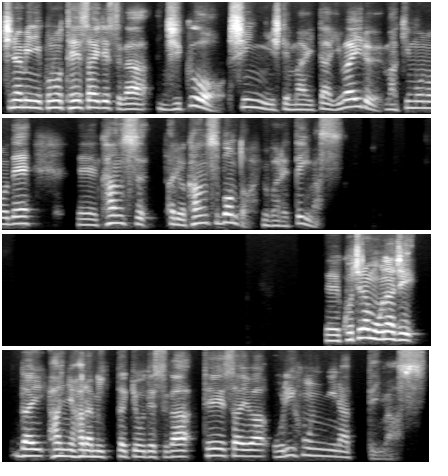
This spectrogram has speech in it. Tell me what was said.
ちなみにこの体裁ですが、軸を芯にして巻いたいわゆる巻物で、えー、関数、あるいは関数本と呼ばれています。えー、こちらも同じ大般若波羅蜜多経ですが、体裁は折本になっています。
